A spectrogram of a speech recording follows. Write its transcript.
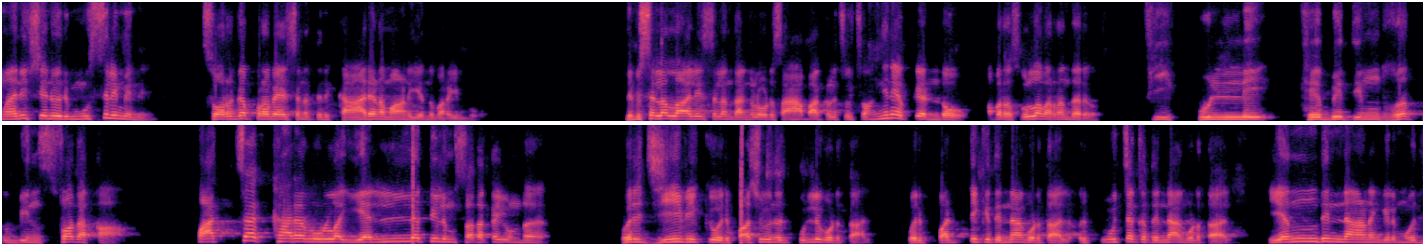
മനുഷ്യന് ഒരു മുസ്ലിമിന് സ്വർഗപ്രവേശനത്തിന് കാരണമാണ് എന്ന് പറയുമ്പോൾ നബി സല്ലല്ലാഹു അലൈഹി വസല്ലം തങ്ങളോട് സഹാബാക്കൾ ചോദിച്ചു അങ്ങനെയൊക്കെ ഉണ്ടോ? അപ്പൊ റസൂള്ള പറഞ്ഞു സ്വദഖ. പച്ചക്കരളുള്ള എല്ലാത്തിലും സതക്കയുണ്ട് ഒരു ജീവിക്ക് ഒരു പശുവിന് ഒരു പുല്ല് കൊടുത്താൽ ഒരു പട്ടിക്ക് തിന്നാൻ കൊടുത്താൽ ഒരു പൂച്ചക്ക് തിന്നാൻ കൊടുത്താൽ എന്തിനാണെങ്കിലും ഒരു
